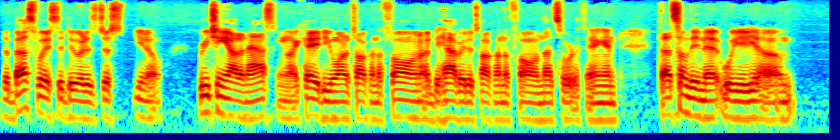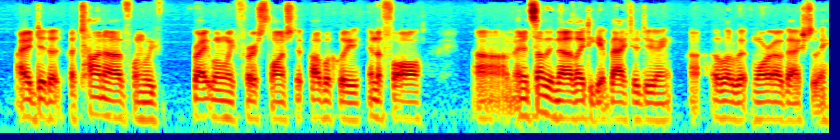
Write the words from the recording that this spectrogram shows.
the best ways to do it is just you know reaching out and asking like hey do you want to talk on the phone i'd be happy to talk on the phone that sort of thing and that's something that we um, i did a, a, ton of when we right when we first launched it publicly in the fall um, and it's something that i'd like to get back to doing a, a little bit more of actually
